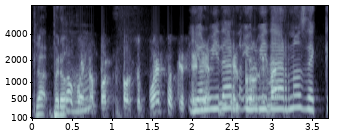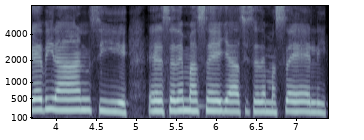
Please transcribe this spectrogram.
Claro, pero no, bueno, por, por supuesto que Y, sería así. olvidar, El y olvidarnos de qué dirán, si él cede más ella, si cede más él, y,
